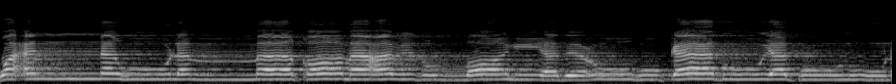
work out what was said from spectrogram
وانه لما قام عبد الله يدعوه كادوا يكونون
